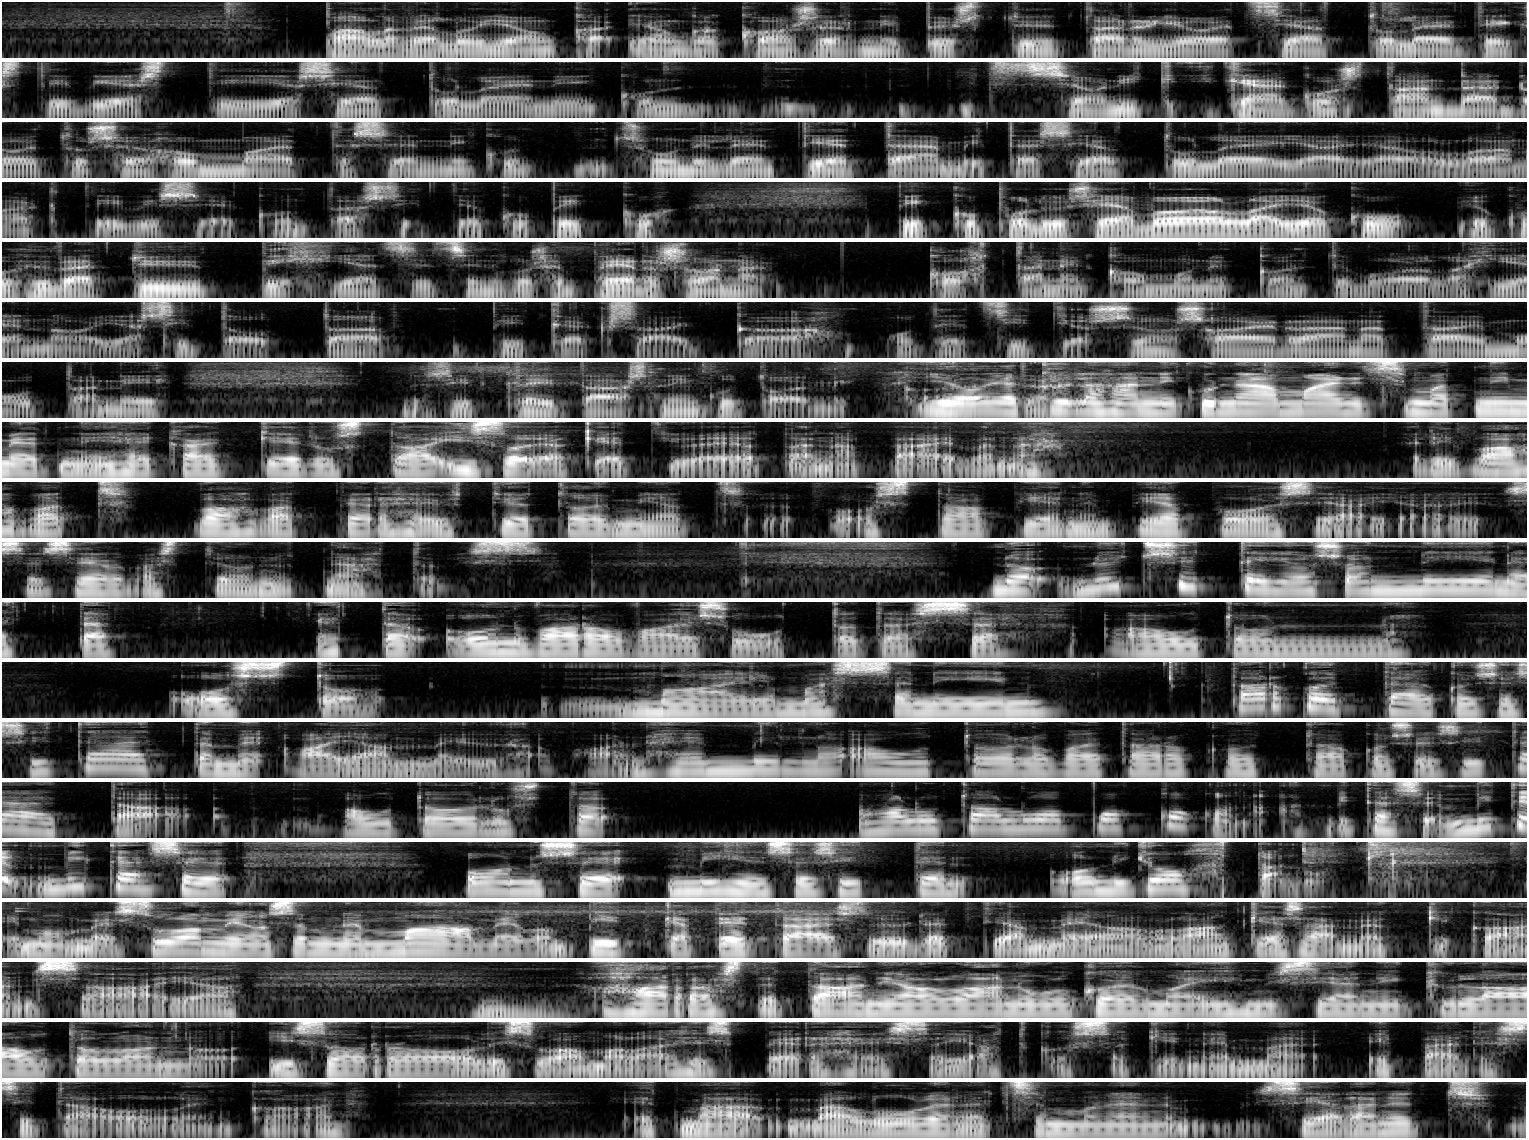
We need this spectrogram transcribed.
palvelu, jonka, jonka konserni pystyy tarjoamaan, että sieltä tulee tekstiviestiä ja sieltä tulee niin kuin, se on ikään kuin standardoitu se homma, että se niin kuin suunnilleen tietää, mitä sieltä tulee ja, ja ollaan aktiivisia, kun taas sitten joku pikku, pikkupulju, siellä voi olla joku, joku hyvä tyyppi ja sitten se, niin se persona kohtainen kommunikointi voi olla hienoa ja sitouttaa pitkäksi aikaa, mutta sitten jos se on sairaana tai muuta, niin, niin sitten ei taas niin kuin toimikaan. Joo, ja kyllähän niin kuin nämä mainitsemat nimet, niin he kaikki edustaa isoja ketjuja jo tänä päivänä. Eli vahvat, vahvat perheyhtiötoimijat ostaa pienempiä pois ja, ja se selvästi on nyt nähtävissä. No nyt sitten, jos on niin, että, että on varovaisuutta tässä auton ostomaailmassa, niin tarkoittaako se sitä, että me ajamme yhä vanhemmilla autoilla vai tarkoittaako se sitä, että autoilusta halutaan luopua kokonaan? Mitä se, miten, mikä se on se, mihin se sitten on johtanut? Ei mun mielestä Suomi on sellainen maa, meillä on pitkät etäisyydet ja me ollaan kesämökkikansaa ja hmm. harrastetaan ja ollaan ulkoilmaihmisiä, niin kyllä autolla on iso rooli suomalaisissa perheissä jatkossakin, en mä epäile sitä ollenkaan. Et mä, mä luulen, että semmoinen siellä nyt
